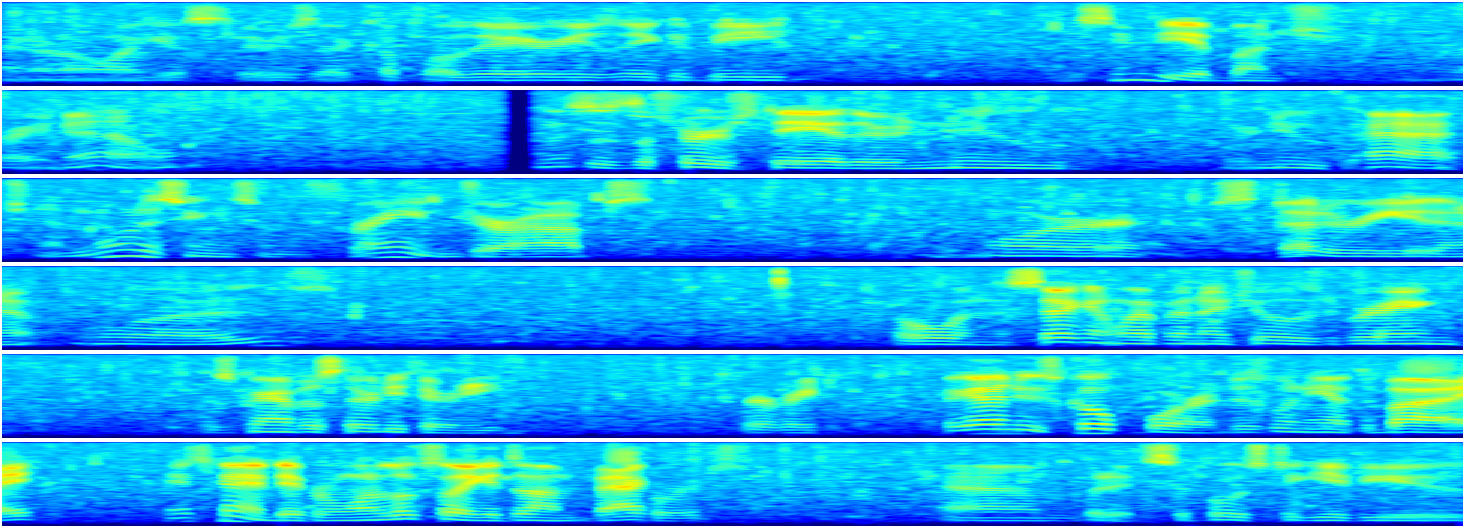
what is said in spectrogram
I don't know. I guess there's a couple other areas they could be. There seem to be a bunch right now. This is the first day of their new their new patch. and I'm noticing some frame drops. more stuttery than it was. Oh, and the second weapon I chose to bring was Grandpa's 3030. Perfect. I got a new scope for it. This one you have to buy. It's kind of different one. It looks like it's on backwards. Um, but it's supposed to give you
